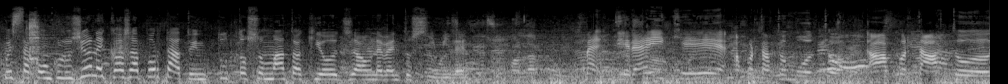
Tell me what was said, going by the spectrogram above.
Questa conclusione cosa ha portato in tutto sommato a Chioggia un evento simile? Beh, direi che ha portato molto, ha portato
